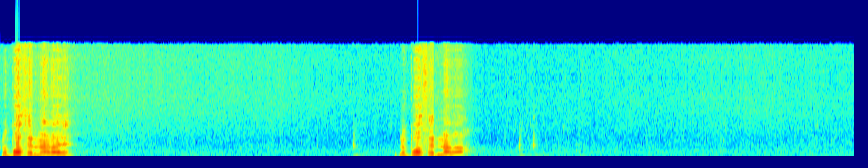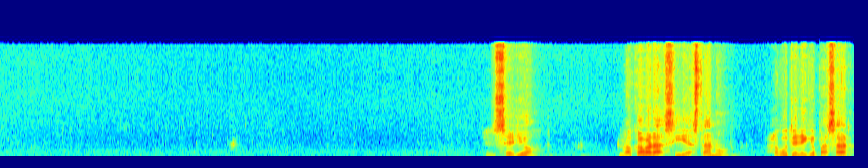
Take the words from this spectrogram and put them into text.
No puedo hacer nada, ¿eh? No puedo hacer nada. ¿En serio? No acabará así, ya está, ¿no? Algo tiene que pasar.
